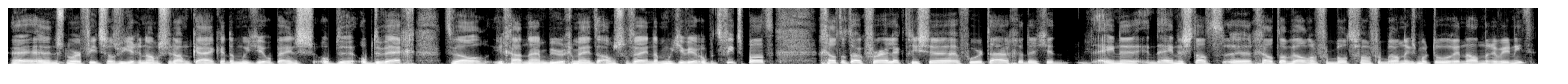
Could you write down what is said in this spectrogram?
Hè? Een snorfiets, als we hier in Amsterdam kijken, dan moet je opeens op de, op de weg. Terwijl je gaat naar een buurgemeente Amstelveen, dan moet je weer op het fietspad. Geldt dat ook voor elektrische voertuigen? Dat je de ene, in de ene stad uh, geldt dan wel een verbod van verbrandingsmotoren en de andere weer niet?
